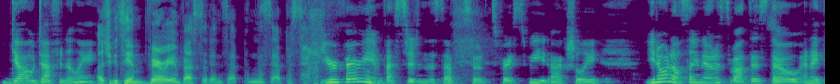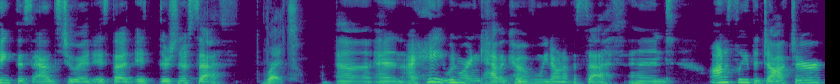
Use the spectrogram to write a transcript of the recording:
Yo, definitely. As you can see, I'm very invested in, sep- in this episode. You're very invested in this episode. It's very sweet, actually. You know what else I noticed about this, though, and I think this adds to it, is that it there's no Seth. right. Uh, and I hate when we're in Cabot Cove and we don't have a Seth. And honestly, the doctor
